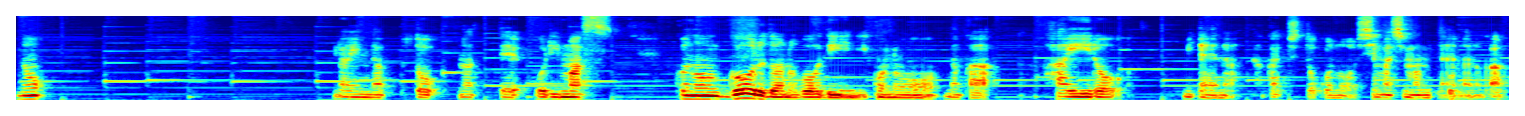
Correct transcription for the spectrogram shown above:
のラインナップとなっております。このゴールドのボディにこのなんか灰色みたいな、なんかちょっとこのしましまみたいなのが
